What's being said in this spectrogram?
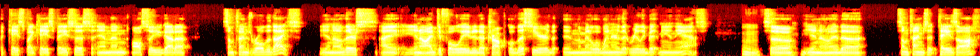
a case by case basis. And then also you got to sometimes roll the dice. You know, there's, I, you know, I defoliated a tropical this year in the middle of winter that really bit me in the ass. Mm. So you know it. Uh, sometimes it pays off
